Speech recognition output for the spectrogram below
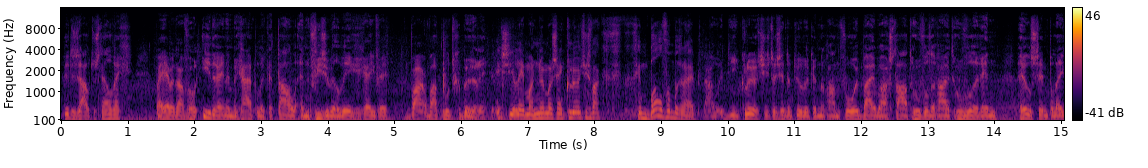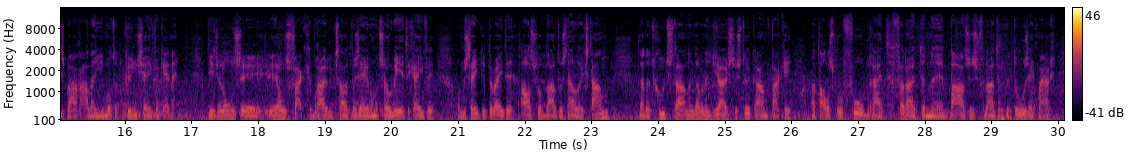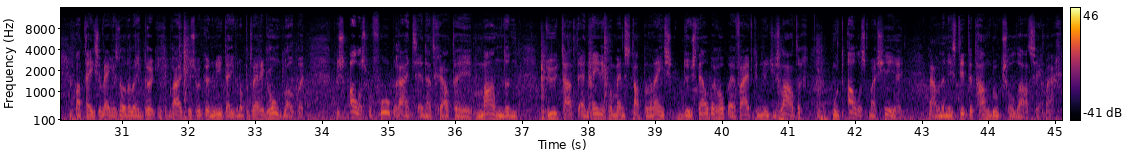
Dit is de autosnelweg. Wij hebben daar voor iedereen een begrijpelijke taal en visueel weergegeven waar wat moet gebeuren. Ik zie alleen maar nummers en kleurtjes waar ik geen bal van begrijp. Nou, die kleurtjes, er zit natuurlijk een randvooi bij waar staat hoeveel eruit, hoeveel erin. Heel simpel leesbaar, alleen je moet het kunstje even kennen. Het is in ons, eh, in ons vak gebruikelijk, zal ik maar zeggen, om het zo weer te geven. Om zeker te weten, als we op de autosnelweg staan, dat het goed staat en dat we het juiste stuk aanpakken. Want alles wordt voorbereid vanuit een eh, basis, vanuit een kantoor, zeg maar. Want deze weg is door de week druk in gebruik, dus we kunnen niet even op het werk rondlopen. Dus alles wordt voorbereid en dat gaat eh, maanden duurt dat. En enig moment stappen we ineens de snelweg op en 15 minuutjes later moet alles marcheren. Nou, dan is dit het handboek soldaat, zeg maar.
